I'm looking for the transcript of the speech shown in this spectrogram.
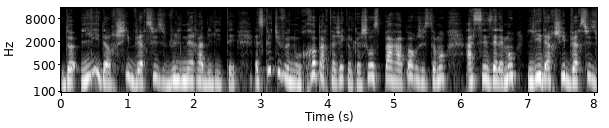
de leadership versus vulnérabilité. Est-ce que tu veux nous repartager quelque chose par rapport justement à ces éléments leadership versus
